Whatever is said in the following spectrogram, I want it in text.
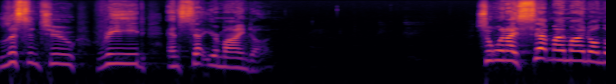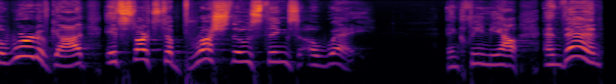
listen to, read, and set your mind on. So when I set my mind on the Word of God, it starts to brush those things away and clean me out. And then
